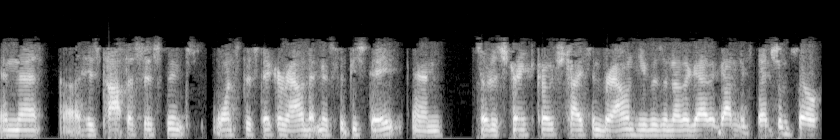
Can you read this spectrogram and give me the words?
and that uh, his top assistant wants to stick around at Mississippi State, and so does strength coach Tyson Brown. He was another guy that got an extension, so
